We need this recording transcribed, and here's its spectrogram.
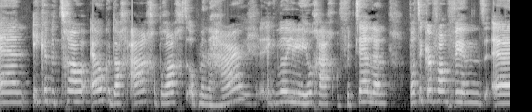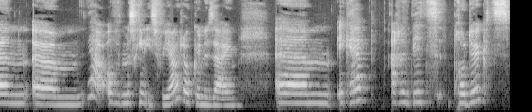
En ik heb het trouw elke dag aangebracht op mijn haar. Dus ik wil jullie heel graag vertellen wat ik ervan vind. En um, ja, of het misschien iets voor jou zou kunnen zijn. Um, ik heb eigenlijk dit product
